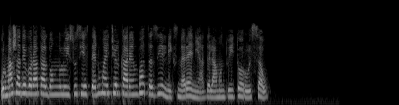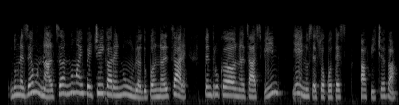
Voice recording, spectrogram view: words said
Urmaș adevărat al Domnului Isus este numai cel care învață zilnic smerenia de la Mântuitorul său. Dumnezeu înalță numai pe cei care nu umblă după înălțare, pentru că, înălțați fiind, ei nu se socotesc a fi ceva.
